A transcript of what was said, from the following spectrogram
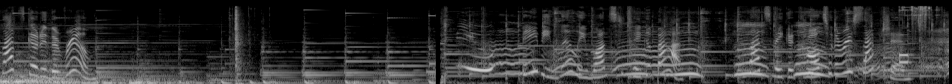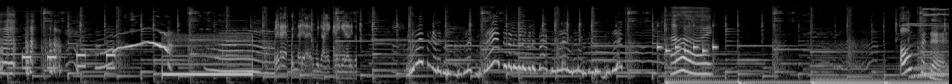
Let's go to the room. Wants to take a bath. Let's make a call to the reception. Hi. Open it.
